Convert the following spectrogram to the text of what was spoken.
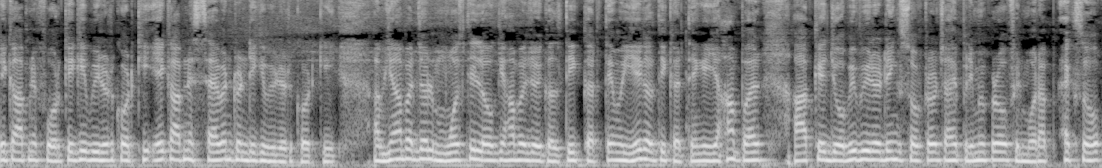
एक आपने फोर की वीडियो रिकॉर्ड की, एक आपने सेवन की वीडियो रिकॉर्ड की। अब यहाँ पर जो मोस्टली लोग यहाँ पर जो गलती करते हैं, वो ये गलती करते हैं कि यहाँ पर आपके जो भी वीडियो एडिटिंग सॉफ्टवेयर चाहे प्रीमियर प्रो फिल्मोरा एक्स हो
